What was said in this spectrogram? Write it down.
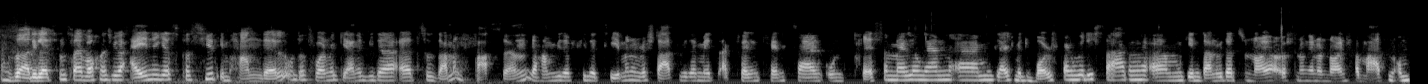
So, die letzten zwei Wochen ist wieder einiges passiert im Handel und das wollen wir gerne wieder äh, zusammenfassen. Wir haben wieder viele Themen und wir starten wieder mit aktuellen Kennzahlen und Pressemeldungen. Ähm, gleich mit Wolfgang würde ich sagen, ähm, gehen dann wieder zu Neueröffnungen und neuen Formaten um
